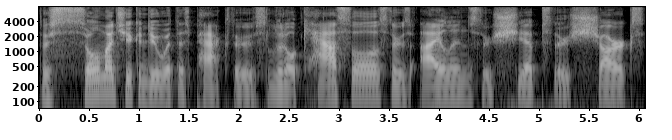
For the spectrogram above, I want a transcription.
There's so much you can do with this pack. There's little castles, there's islands, there's ships, there's sharks,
